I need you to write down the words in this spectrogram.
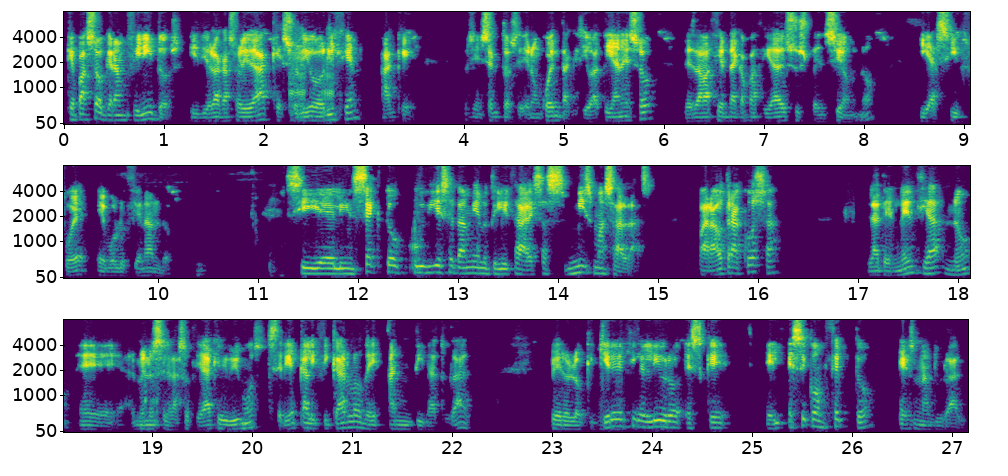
¿Qué pasó? Que eran finitos y dio la casualidad que eso dio origen a que los insectos se dieron cuenta que si batían eso les daba cierta capacidad de suspensión, ¿no? Y así fue evolucionando. Si el insecto pudiese también utilizar esas mismas alas para otra cosa, la tendencia, ¿no? Eh, al menos en la sociedad que vivimos, sería calificarlo de antinatural. Pero lo que quiere decir el libro es que ese concepto es natural.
